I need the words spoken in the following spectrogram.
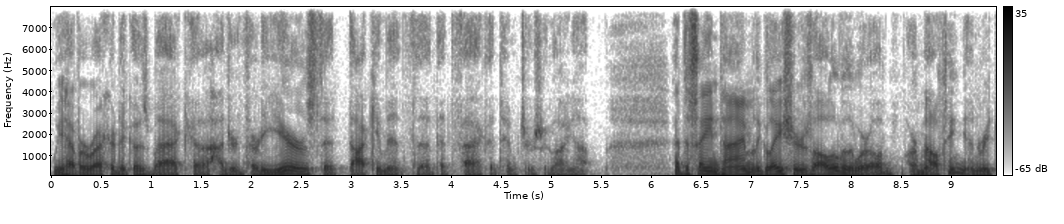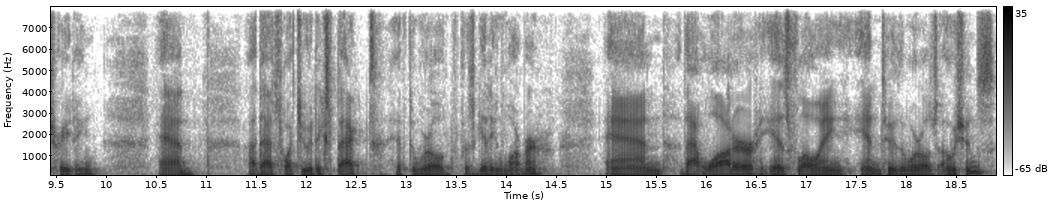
we have a record that goes back 130 years to document the, that fact that temperatures are going up. At the same time, the glaciers all over the world are melting and retreating, and uh, that's what you would expect if the world was getting warmer. And that water is flowing into the world's oceans,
